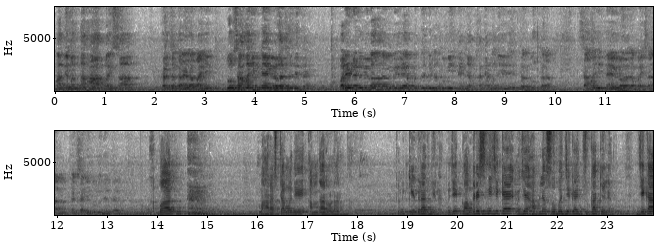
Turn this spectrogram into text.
माध्यमातून हा पैसा खर्च करायला पाहिजे तो सामाजिक न्याय विभागातलं देत आहे पर्यटन विभागाला वेगवेगळ्या पद्धतीनं तुम्ही त्यांच्या खात्यामध्ये तरतूद करा सामाजिक न्याय विभागाचा पैसा त्यासाठी तुम्ही देत आहे आपण महाराष्ट्रामध्ये आमदार होणार होता. तुम्ही केंद्रात गेलात. म्हणजे काँग्रेसने जे काय म्हणजे आपल्यासोबत जे काही चुका केल्यात जे का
